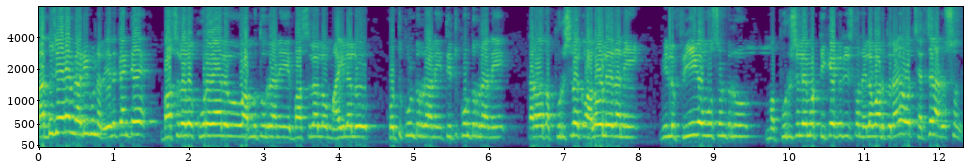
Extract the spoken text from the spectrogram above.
రద్దు చేయడానికి అడిగి ఉన్నారు. ఎందుకంటే బస్సులలో కూరగాయలు అమ్ముతుర్రని బస్సులలో మహిళలు కొట్టుకుంటుర్రని తిట్టుకుంటుర్రని తర్వాత పురుషులకు అలవ లేదని వీళ్ళు ఫ్రీగా కూర్చుంటారు మా పురుషులేమో టికెట్లు తీసుకొని నిలబడుతున్నారని ఒక చర్చ నడుస్తుంది.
